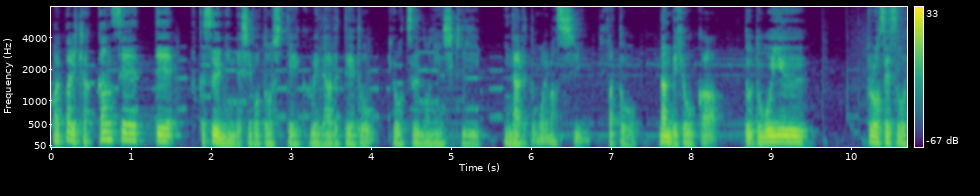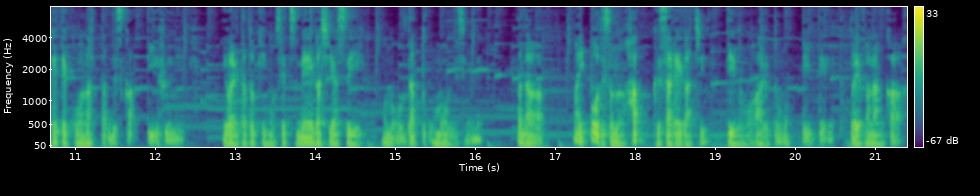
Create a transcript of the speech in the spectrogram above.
まあ、やっぱり客観性って複数人で仕事をしていく上である程度共通の認識になると思いますし、あと、なんで評価、どどういうプロセスを経てこうなったんですかっていうふうに言われた時の説明がしやすいものだと思うんですよね。ただ、まあ一方でそのハックされがちっていうのもあると思っていて、例えばなんか、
